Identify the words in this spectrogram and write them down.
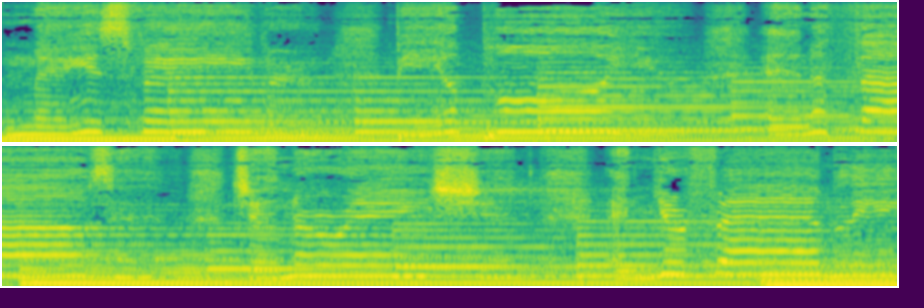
May his favor be upon you and a thousand generations and your family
